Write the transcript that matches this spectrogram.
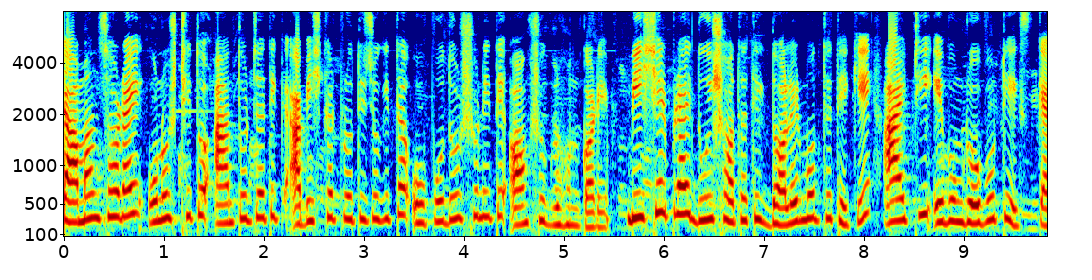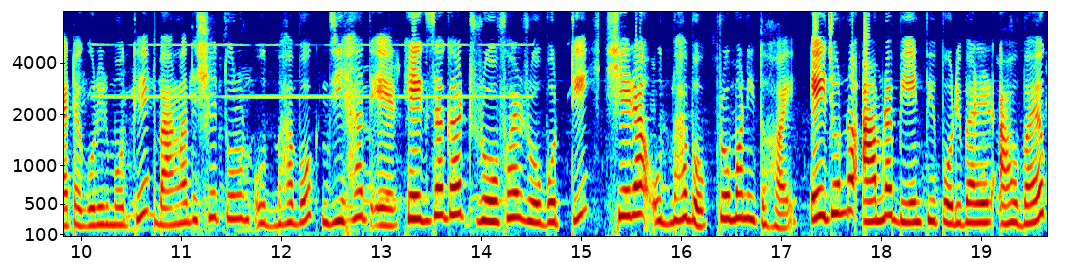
ডামানসরায় অনুষ্ঠিত আন্তর্জাতিক আবিষ্কার প্রতিযোগিতা ও প্রদর্শনীতে অংশগ্রহণ করে। বিশ্বের প্রায় দুই শতাধিক দলের মধ্যে থেকে আইটি এবং রোবোটিক্স ক্যাটাগরির মধ্যে বাংলাদেশের তরুণ উদ্ভাবক জিহাদ এর হেক্সাগার্ড রোভার রোবটটি সেরা উদ্ভাবক প্রমাণিত হয়। এই জন্য আমরা বিএনপি পরিবারের আহ্বায়ক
